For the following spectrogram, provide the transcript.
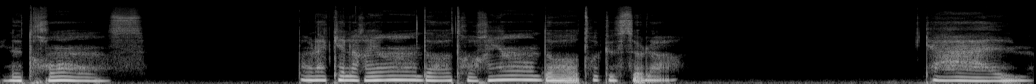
Une transe dans laquelle rien d'autre, rien d'autre que cela. Calme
